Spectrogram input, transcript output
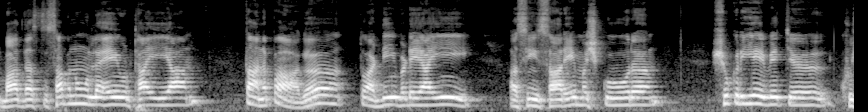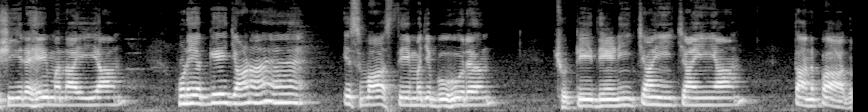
ਬਾ ਦਸਤ ਸਭ ਨੂੰ ਲੈ ਉਠਾਈ ਆ ਧੰਨ ਭਾਗ ਤੁਹਾਡੀ ਵਡਿਆਈ ਅਸੀਂ ਸਾਰੇ ਮਸ਼ਕੂਰ। ਸ਼ੁਕਰੀਏ ਵਿੱਚ ਖੁਸ਼ੀ ਰਹੇ ਮਨਾਈ ਆ ਹੁਣ ਅੱਗੇ ਜਾਣਾ ਹੈ, ਇਸ ਵਾਸਤੇ ਮਜਬੂਰ। ਛੁੱਟੀ ਦੇਣੀ ਚਾਈ ਚਾਈਆਂ, ਧੰਨ ਭਾਗ।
